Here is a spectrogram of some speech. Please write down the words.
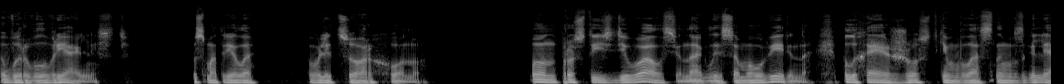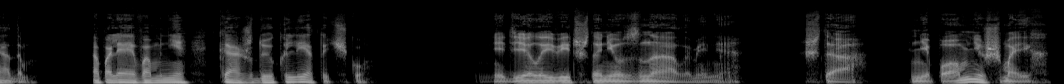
вырвал в реальность. Посмотрела в лицо Архону. Он просто издевался, нагло и самоуверенно, полыхая жестким властным взглядом, опаляя во мне каждую клеточку. «Не делай вид, что не узнала меня. Что, не помнишь моих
